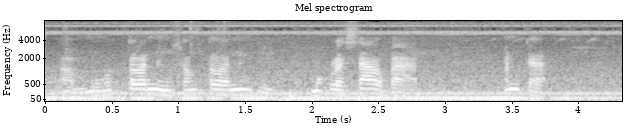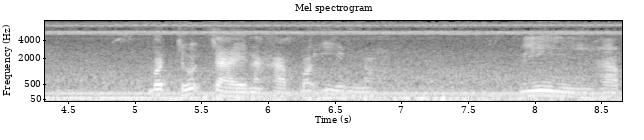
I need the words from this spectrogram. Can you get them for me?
บเอาหมูตอนหนึ่งสองตอนนึงมกละเศร้าบาท มันก็บดจุใจนะครับบ่อิ่มเนาะนี่ครับ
